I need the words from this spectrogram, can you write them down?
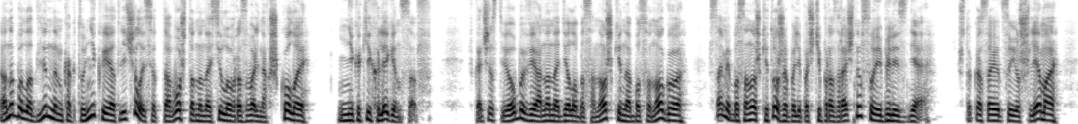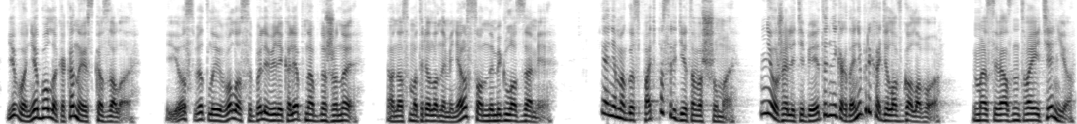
Оно было длинным, как туника, и отличалось от того, что она носила в развалинах школы. Никаких леггинсов. В качестве обуви она надела босоножки на босоногу. Сами босоножки тоже были почти прозрачны в своей белизне. Что касается её шлема, его не было, как она и сказала. Её светлые волосы были великолепно обнажены. Она смотрела на меня сонными глазами. «Я не могу спать посреди этого шума. Неужели тебе это никогда не приходило в голову? Мы связаны твоей тенью,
